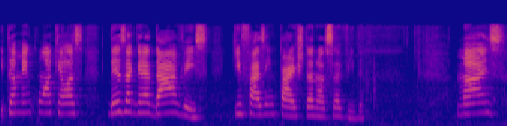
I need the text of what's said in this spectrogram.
e também com aquelas desagradáveis que fazem parte da nossa vida. Mas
